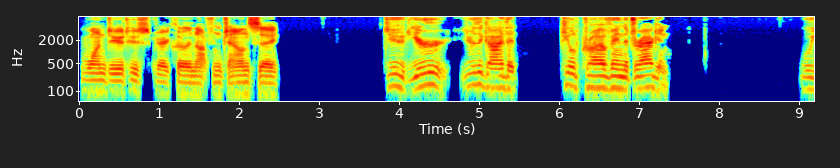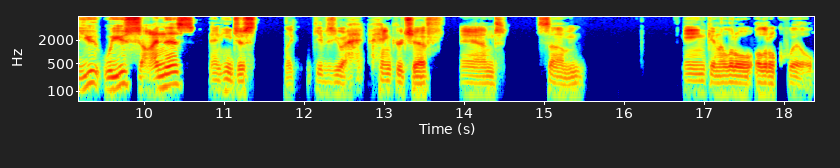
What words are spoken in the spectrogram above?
one dude who's very clearly not from town say, "Dude, you're you're the guy that killed Cryovain the dragon. Will you will you sign this?" And he just like gives you a handkerchief and some ink and a little a little quill.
